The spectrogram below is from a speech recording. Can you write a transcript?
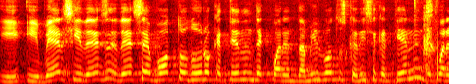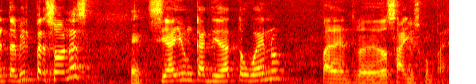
y- y ver si de ese, de ese voto duro que tienen, de 40 mil votos que dice que tienen, de 40 mil personas, Sí. si hay un candidato bueno para dentro de dos años, compadre.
